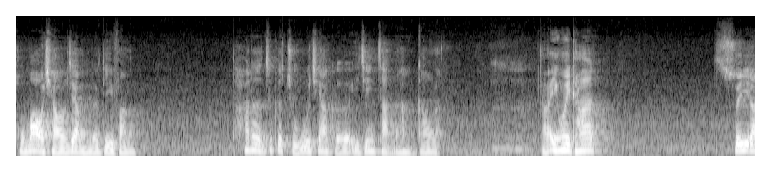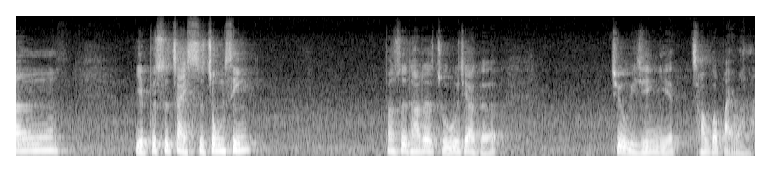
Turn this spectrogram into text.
红帽桥这样的地方，它的这个主物价格已经涨得很高了，啊，因为它虽然也不是在市中心，但是它的主屋价格就已经也超过百万了。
